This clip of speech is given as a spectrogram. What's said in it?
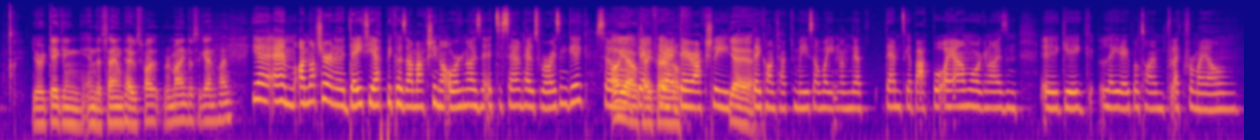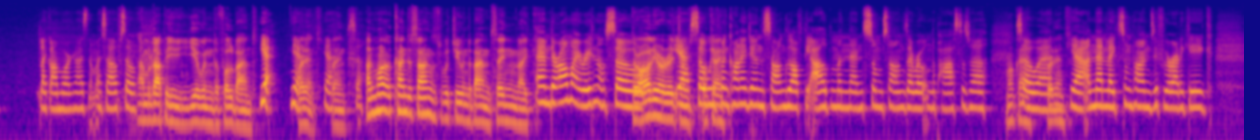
you're gigging in the sound house. What remind us again when? Yeah, um, I'm not sure on a date yet because I'm actually not organising it. It's a Soundhouse Rising gig. So Oh, yeah, they're- okay, fair yeah, enough. they're actually Yeah, yeah. they contacted me, so I'm waiting on that, them to get back. But I am organising a gig late April time, f- like for my own, like I'm organising it myself. So And will that be you and the full band? yeah, yeah, Brilliant. yeah. Brilliant. So And what kind of songs would you and the band sing? Like um, they're all my originals. So They're all your originals. Yeah, so we've been kind of doing the songs off the album, and then some songs I wrote in the past as well. Okay, So um, brilliant. yeah, and then like sometimes if we were at a gig,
